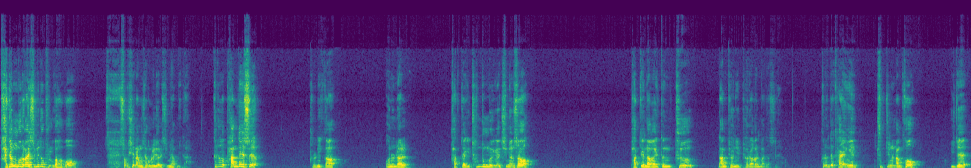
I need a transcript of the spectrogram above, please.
가정부로가 있음에도 불구하고 계속 신앙생활을 열심히 합니다. 그래도 반대했어요. 그러니까 어느 날 갑자기 천둥번개가 치면서 밖에 나가 있던 그 남편이 벼락을 맞았어요. 그런데 다행히 죽지는 않고 이제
